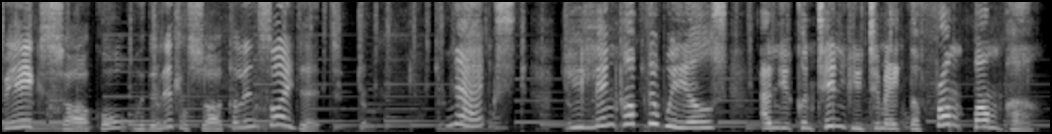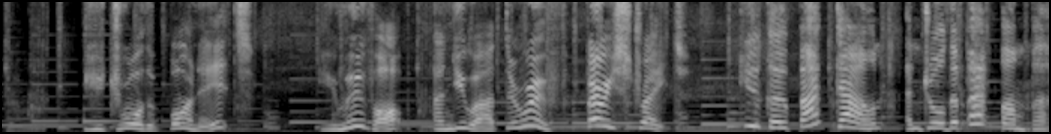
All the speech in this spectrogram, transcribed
big circle with a little circle inside it. Next, you link up the wheels and you continue to make the front bumper. You draw the bonnet, you move up and you add the roof. Very straight. You go back down and draw the back bumper.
